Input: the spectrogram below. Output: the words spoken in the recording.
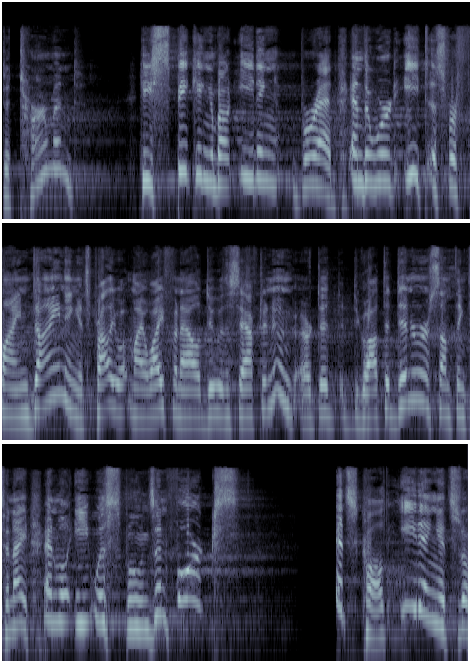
determined. He's speaking about eating bread. And the word eat is for fine dining. It's probably what my wife and I will do this afternoon or to, to go out to dinner or something tonight. And we'll eat with spoons and forks. It's called eating. It's a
